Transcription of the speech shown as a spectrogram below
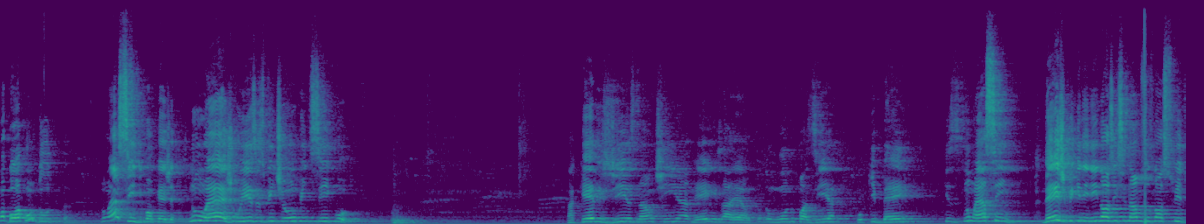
uma boa conduta. Não é assim de qualquer jeito. Não é Juízes 21, 25. Naqueles dias não tinha rei em Israel. Todo mundo fazia o que bem. Não é assim. Desde pequenininho nós ensinamos os nossos filhos,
